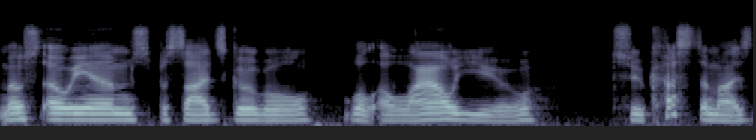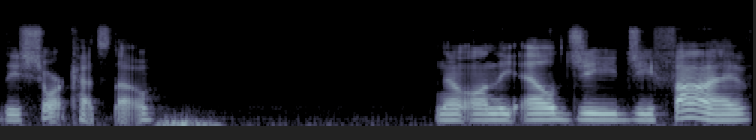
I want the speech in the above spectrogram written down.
Most OEMs, besides Google, will allow you to customize these shortcuts though. Now on the LG G5,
